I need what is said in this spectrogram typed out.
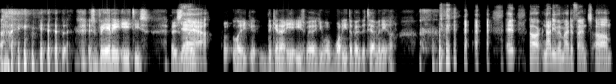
I think it's very eighties. It's yeah. like like the kind of eighties where you were worried about the Terminator. and uh, not even my defense. Um,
